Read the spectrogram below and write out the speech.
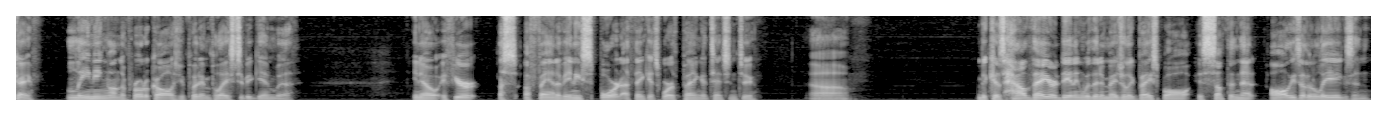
Okay. Leaning on the protocols you put in place to begin with. You know, if you're a fan of any sport, I think it's worth paying attention to. Uh, because how they are dealing with it in Major League Baseball is something that all these other leagues and,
